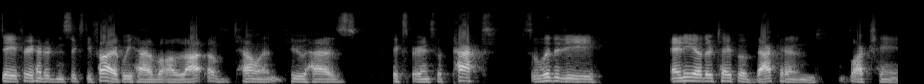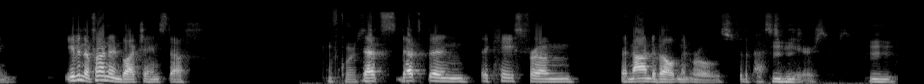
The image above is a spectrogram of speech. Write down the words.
day 365, we have a lot of talent who has experience with Pact, Solidity, any other type of backend blockchain, even the front end blockchain stuff. Of course. That's that's been the case from the non-development roles for the past mm-hmm. two years. Mm-hmm.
